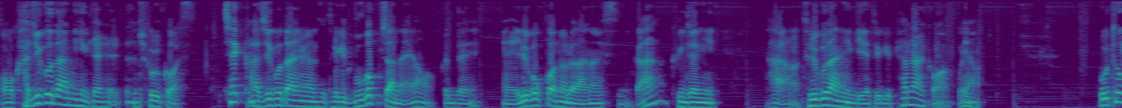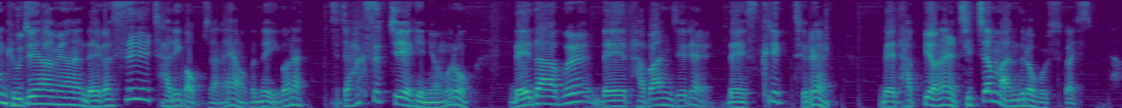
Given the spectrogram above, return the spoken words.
어, 가지고 다니기가 일단 좋을 것 같습니다. 책 가지고 다니면서 되게 무겁잖아요. 근데 예, 7권으로 나눠 있으니까 굉장히 다 들고 다니기에 되게 편할 것 같고요. 보통 교재하면 내가 쓸 자리가 없잖아요. 근데 이거는 진짜 학습지의 개념으로 내 답을, 내 답안지를, 내 스크립트를, 내 답변을 직접 만들어 볼 수가 있습니다.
